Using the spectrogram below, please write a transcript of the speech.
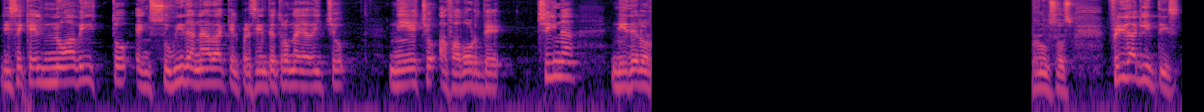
dice que él no ha visto en su vida nada que el presidente Trump haya dicho ni hecho a favor de China ni de los rusos. Frida Gitis,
